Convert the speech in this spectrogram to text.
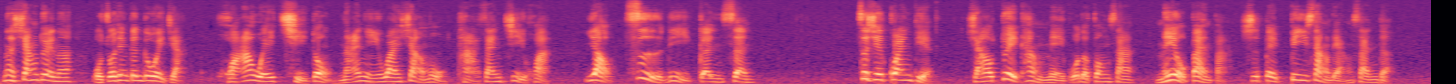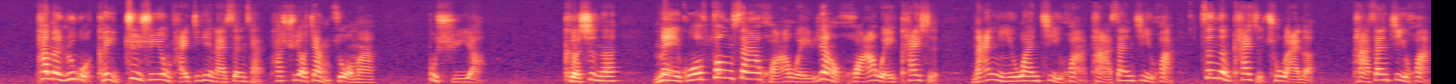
那相对呢，我昨天跟各位讲，华为启动南泥湾项目塔山计划，要自力更生。这些观点想要对抗美国的封杀，没有办法，是被逼上梁山的。他们如果可以继续用台积电来生产，他需要这样做吗？不需要。可是呢？美国封杀华为，让华为开始南泥湾计划、塔山计划真正开始出来了。塔山计划，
